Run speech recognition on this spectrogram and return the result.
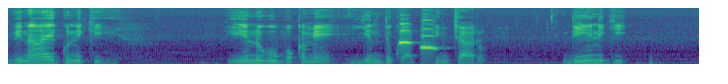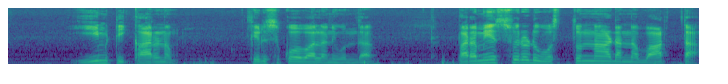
వినాయకునికి ఏనుగు ముఖమే ఎందుకు అతికించారు? దీనికి ఏమిటి కారణం? తెలుసుకోవాలని ఉందా? పరమేశ్వరుడు వస్తున్నాడన్న వార్త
